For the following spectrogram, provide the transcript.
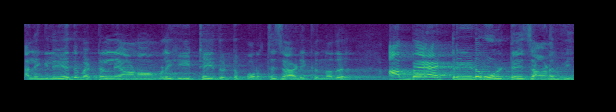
അല്ലെങ്കിൽ ഏത് മെറ്റലിനെയാണോ നമ്മൾ ഹീറ്റ് ചെയ്തിട്ട് പുറത്ത് ചാടിക്കുന്നത് ആ ബാറ്ററിയുടെ വോൾട്ടേജ് ആണ് വി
